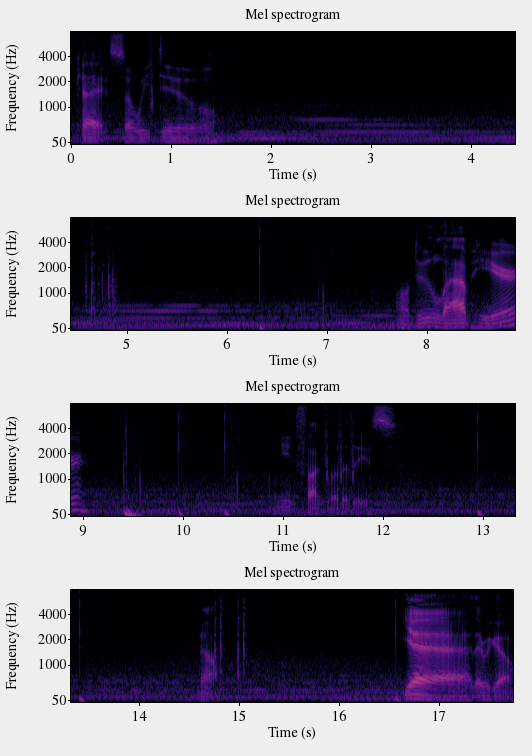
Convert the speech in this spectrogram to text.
Okay, so we do... I'll do the lab here. We need a fuckload of these. No. Yeah, there we go.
